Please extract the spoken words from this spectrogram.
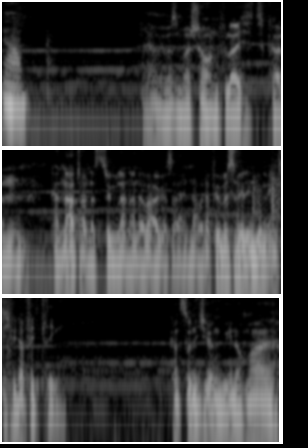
Ja, Ja, wir müssen mal schauen. Vielleicht kann, kann Nathan das Zünglein an der Waage sein. Aber dafür müssen wir den Jungen endlich wieder fit kriegen. Kannst du nicht irgendwie nochmal.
